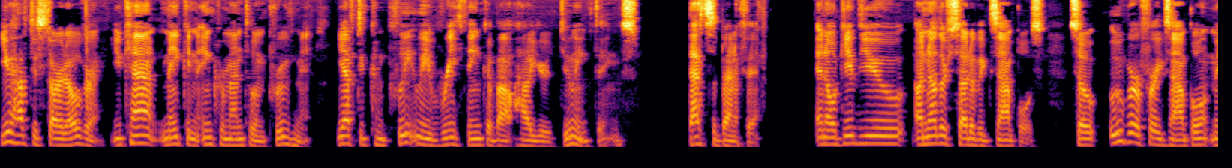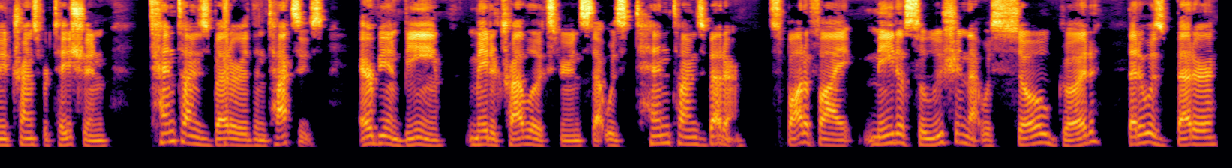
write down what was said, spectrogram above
you have to start over. You can't make an incremental improvement. You have to completely rethink about how you're doing things. That's the benefit. And I'll give you another set of examples. So Uber, for example, made transportation 10 times better than taxis. Airbnb made a travel experience that was 10 times better. Spotify made a solution that was so good that it was better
